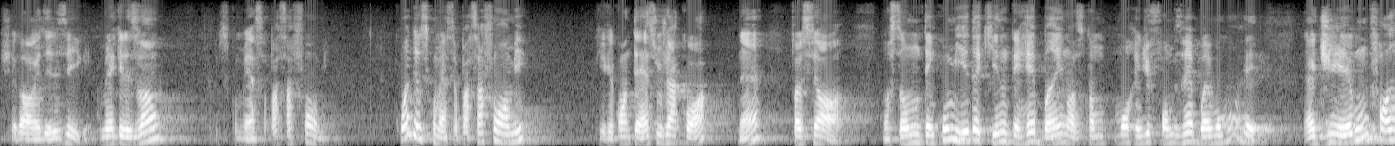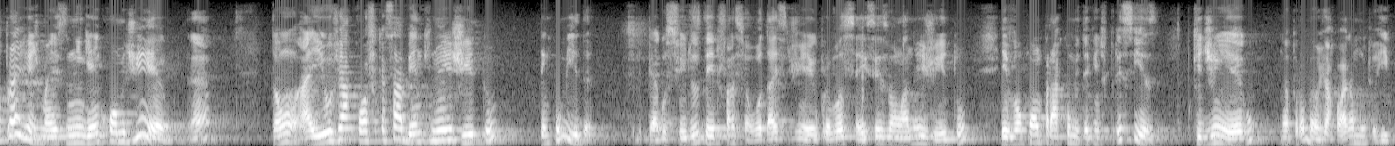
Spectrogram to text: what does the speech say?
Chega a hora deles irem. Como é que eles vão? Eles começam a passar fome. Quando eles começam a passar fome, o que, que acontece? O Jacó, né? Fala assim, ó, nós não tem comida aqui, não tem rebanho, nós estamos morrendo de fome, os rebanhos vão morrer. Né? Dinheiro não falta para a gente, mas ninguém come dinheiro, né? Então, aí o Jacó fica sabendo que no Egito tem comida. Ele pega os filhos dele e fala assim, ó, vou dar esse dinheiro para vocês, vocês vão lá no Egito e vão comprar a comida que a gente precisa. Porque dinheiro não é problema, o Jacó era muito rico.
